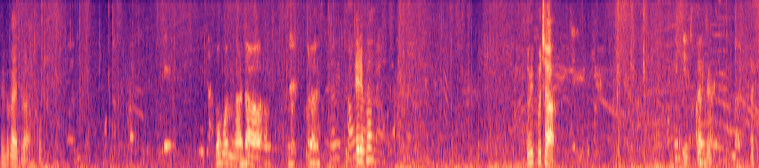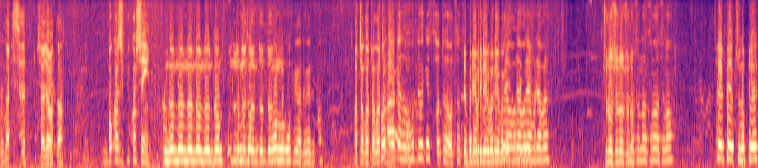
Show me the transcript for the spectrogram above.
빌피까지 들어왔고 그거보다 나자. 여기? 라인에. 여기 부착 나이스 잘 잡았다 포커싱 포커싱 덤덤덤덤덤덤덤 둠둠둠둠둠 두개가 두개 두 개 어쩌고 어쩌고 호텔 어쩌고. 깼어 호텔 깼어 어쩌 어쩌 버려, 버려, 버려, 버려. 버려 버려 버려 버려 준호 준호 준호 준호. 준호 준호 준호. 필필 준호 필.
